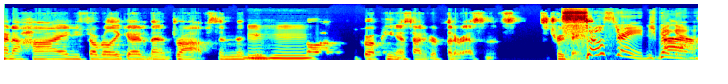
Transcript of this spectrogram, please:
kind of high and you feel really good and then it drops and then mm-hmm. you, grow up, grow a penis out of your clitoris and it's it's a true thing. So strange, but uh, yes.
